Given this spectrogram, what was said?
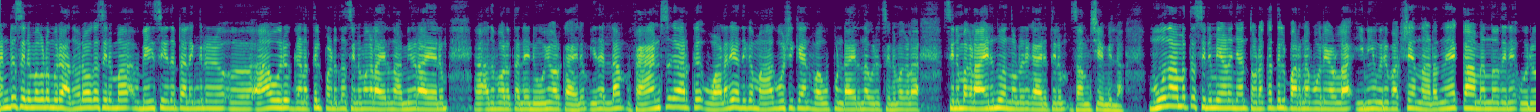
രണ്ട് സിനിമകളും ഒരു അധോലോക സിനിമ ബേസ് ചെയ്തിട്ട് അല്ലെങ്കിൽ ഒരു ആ ഒരു ഗണത്തിൽപ്പെടുന്ന സിനിമകളായിരുന്നു അമീർ ആയാലും അതുപോലെ തന്നെ ന്യൂയോർക്ക് ആയാലും ഇതെല്ലാം ഫാൻസുകാർക്ക് വളരെയധികം ആഘോഷിക്കാൻ വകുപ്പുണ്ടായിരുന്ന ഒരു സിനിമകൾ സിനിമകളായിരുന്നു എന്നുള്ളൊരു കാര്യത്തിലും സംശയമില്ല. മൂന്നാമത്തെ സിനിമയാണ് ഞാൻ തുടക്കത്തിൽ പറഞ്ഞ പോലെയുള്ള ഇനി ഒരു പക്ഷേ നടന്നേക്കാമെന്നതിന് ഒരു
